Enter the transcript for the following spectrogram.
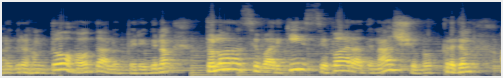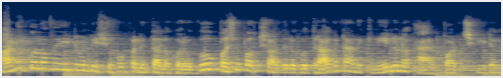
అనుగ్రహంతో హోదాలు పెరిగిన. తులారాశి వారికి శివారాధన శుభప్రదం. అనుకూలమైనటువంటి శుభ ఫలితాల కొరకు పశుపక్షాదులకు త్రాగటానికి నీళ్ళను ఏర్పాటు చేయడం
